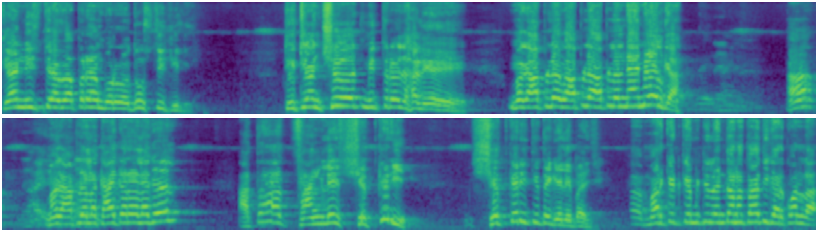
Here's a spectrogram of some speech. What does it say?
त्यांनीच त्या व्यापाऱ्यांबरोबर दोस्ती केली. ते त्यांचेच मित्र झाले. मग आपलं आपलं आपल्याला न्याय मिळेल का? हां? मग आपल्याला काय करावं लागेल? आता चांगले शेतकरी शेतकरी तिथे गेले पाहिजे. मार्केट कमिटीला दानाचा अधिकार कोणाला?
